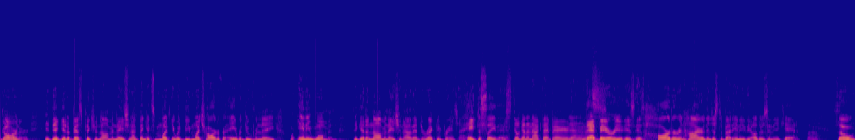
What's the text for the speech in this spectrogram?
garner. It did get a Best Picture nomination. I think it's much. It would be much harder for Ava DuVernay or any woman to get a nomination out of that directing branch. I hate to say that, You're still to knock that barrier down. that barrier is is harder and higher than just about any of the others in the academy. Wow. So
